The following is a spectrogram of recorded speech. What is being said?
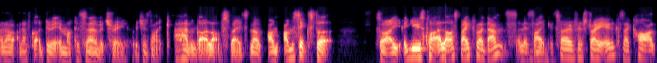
and, I, and I've got to do it in my conservatory, which is like I haven't got a lot of space. And I'm I'm, I'm six foot, so I, use quite a lot of space when I dance, and it's mm. like it's very frustrating because I can't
